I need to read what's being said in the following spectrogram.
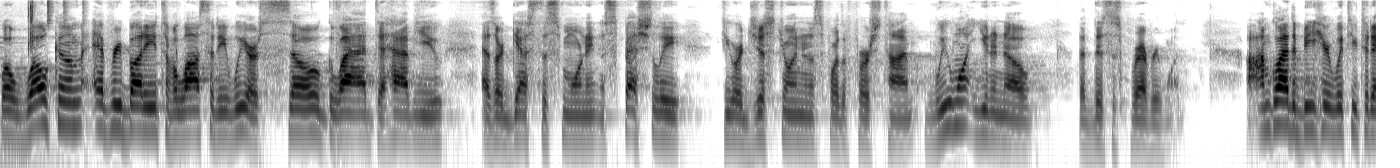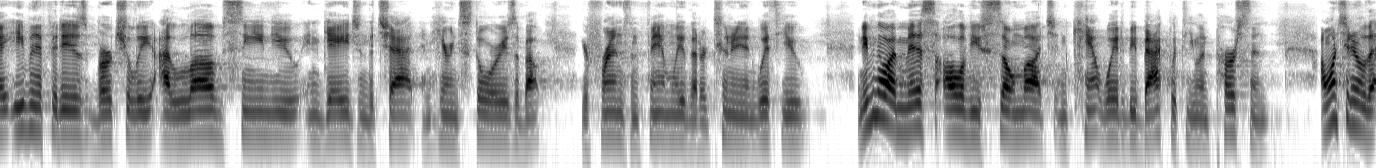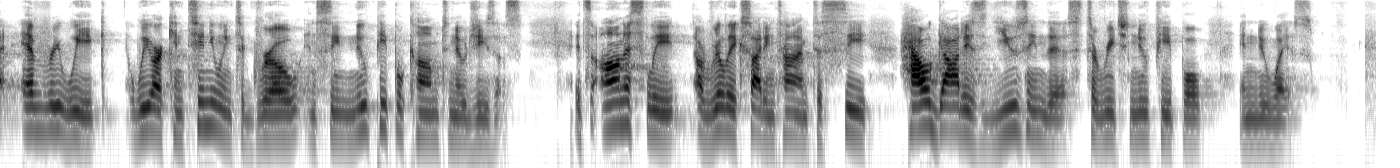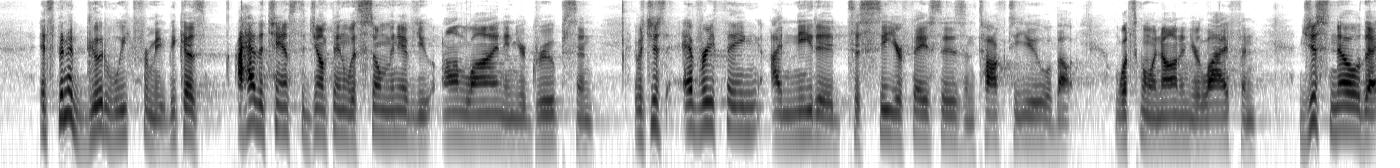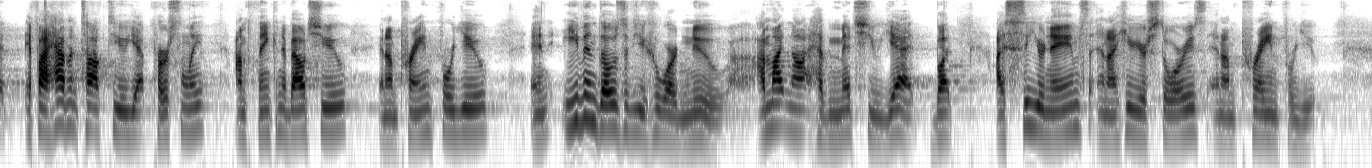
Well, welcome everybody to Velocity. We are so glad to have you as our guest this morning, especially if you are just joining us for the first time. We want you to know that this is for everyone. I'm glad to be here with you today, even if it is virtually. I love seeing you engage in the chat and hearing stories about your friends and family that are tuning in with you. And even though I miss all of you so much and can't wait to be back with you in person, I want you to know that every week we are continuing to grow and see new people come to know Jesus. It's honestly a really exciting time to see how God is using this to reach new people in new ways. It's been a good week for me because I had the chance to jump in with so many of you online in your groups, and it was just everything I needed to see your faces and talk to you about what's going on in your life. And just know that if I haven't talked to you yet personally, I'm thinking about you and I'm praying for you. And even those of you who are new, I might not have met you yet, but I see your names and I hear your stories and I'm praying for you.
